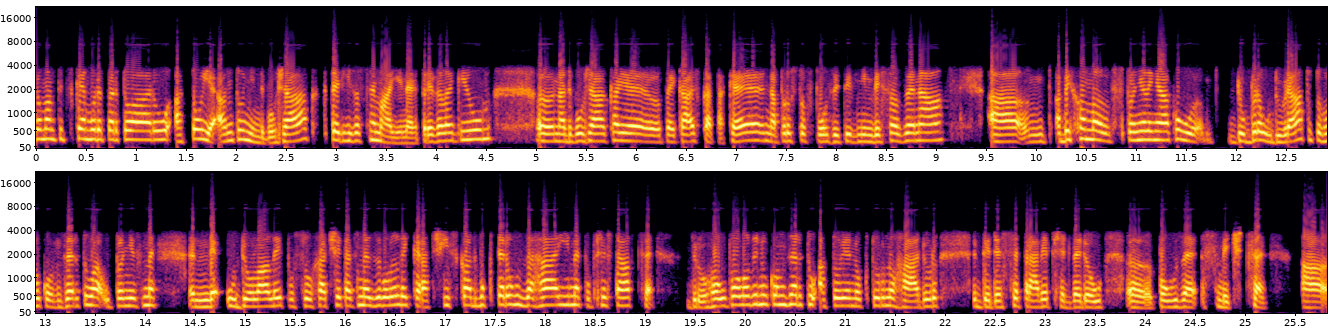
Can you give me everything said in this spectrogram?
romantickému repertoáru a to je Antonín Dvořák, který zase má jiné privilegium. Uh, na Dvořáka je PKSK také naprosto v pozitivním vysazená a abychom splnili nějakou dobrou durátu toho koncertu a úplně jsme neudolali posluchače, tak jsme zvolili kratší skladbu, kterou zahájíme po přestávce druhou polovinu koncertu a to je Nocturno Hádur, kde se právě předvedou uh, pouze smyčce a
